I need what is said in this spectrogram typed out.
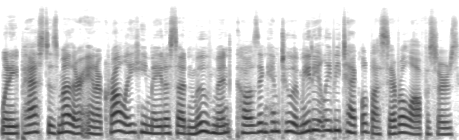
When he passed his mother, Anna Crowley, he made a sudden movement, causing him to immediately be tackled by several officers.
